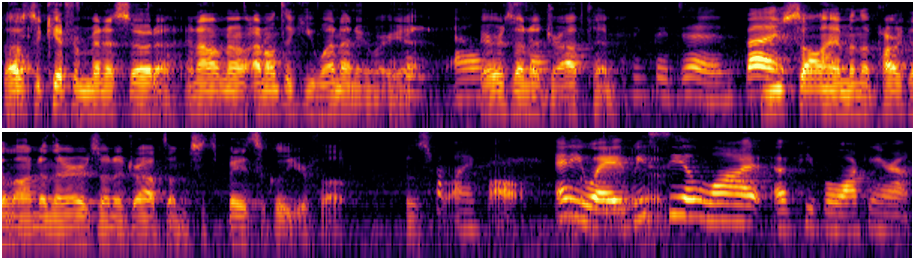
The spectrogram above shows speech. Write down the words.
That was the kid from Minnesota. And I don't know, I don't think he went anywhere I yet. think- I don't think Arizona so. dropped him. I think they did, but You saw him in the parking lot, and then Arizona dropped him. So, it's basically your fault. It's not my fault. Anyway, we see a lot of people walking around.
